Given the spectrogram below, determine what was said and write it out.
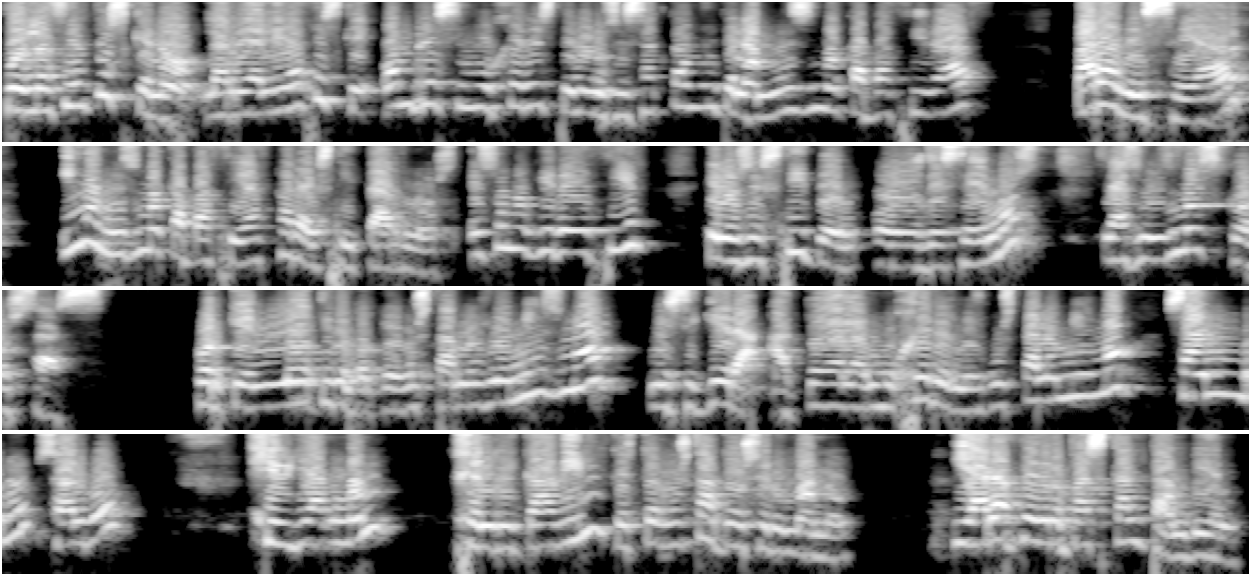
Pues lo cierto es que no. La realidad es que hombres y mujeres tenemos exactamente la misma capacidad para desear y la misma capacidad para excitarnos. Eso no quiere decir que nos exciten o deseemos las mismas cosas, porque no tiene por qué gustarnos lo mismo, ni siquiera a todas las mujeres nos gusta lo mismo, salvo, salvo Hugh Jackman, Henry Cavill, que esto gusta a todo ser humano. Y ahora Pedro Pascal también.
